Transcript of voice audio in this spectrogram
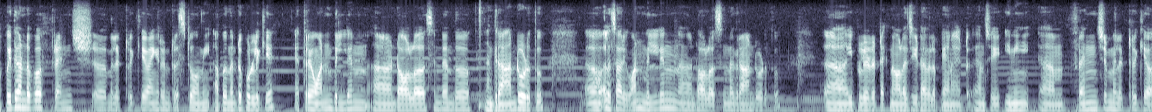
അപ്പോൾ ഇത് കണ്ടപ്പോൾ ഫ്രഞ്ച് മിലിറ്ററിക്ക് ഭയങ്കര ഇൻട്രസ്റ്റ് തോന്നി. അപ്പോൾ എന്നിട്ട് പുള്ളിക്ക് എത്ര വൺ ബില്യൺ ഡോളേഴ്സിന്റെ എന്തോ ഗ്രാൻഡ് കൊടുത്തു. അല്ല സോറി വൺ മില്യൺ ഡോളേഴ്സിന്റെ ഗ്രാൻഡ് കൊടുത്തു. ഈ പുള്ളിയുടെ ടെക്നോളജി ഡെവലപ്പ് ചെയ്യാനായിട്ട്. എന്നുവെച്ചാൽ ഇനി ഫ്രഞ്ച് മിലിറ്ററിക്കോ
